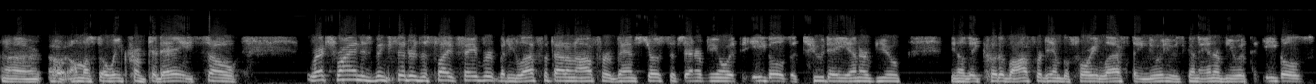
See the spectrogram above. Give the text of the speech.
uh, almost a week from today. So Rex Ryan has been considered the slight favorite, but he left without an offer. Vance Joseph's interviewing with the Eagles, a two day interview. You know, they could have offered him before he left. They knew he was going to interview with the Eagles.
